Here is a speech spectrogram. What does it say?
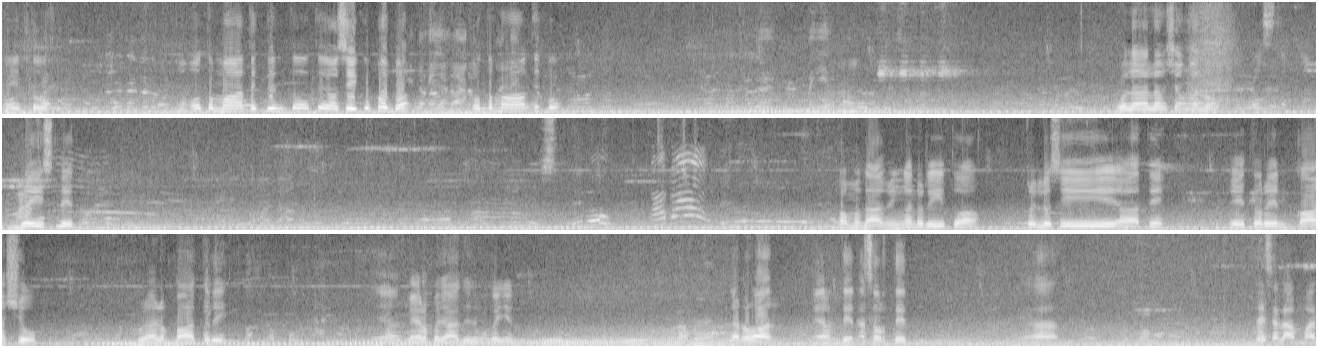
Ito. Automatic din to, ate. Oh, Seiko 5 ah. Automatic oh. Wala lang siyang ano, bracelet. Ah, madaming ano rito ah. Relo si ate. Ito rin, Casio. Wala lang battery. Ayan, meron pa ate ng mga ganyan. Laruan, meron din, assorted. Ayan. Ito. Salamat.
